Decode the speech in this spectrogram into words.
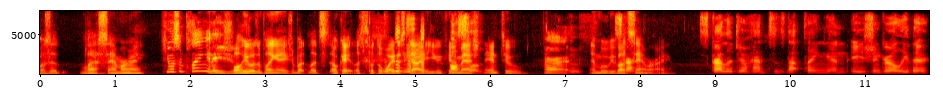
Was it Last Samurai? He wasn't playing an Asian. Well, he wasn't playing an Asian, but let's okay, let's put the whitest guy you can Also- imagine into All right. a movie about Scar- samurai. Scarlett Johansson's not playing an Asian girl either.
